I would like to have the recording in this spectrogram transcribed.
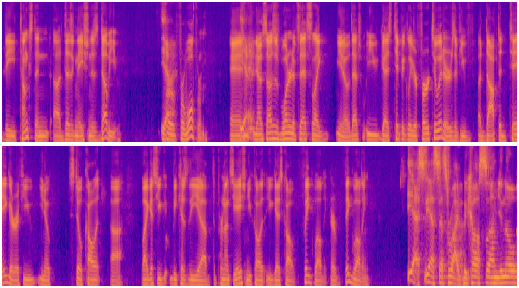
the tungsten uh, designation is W yeah. for for Wolfram. And yeah. you know, so I was just wondering if that's like, you know, that's what you guys typically refer to it, or is if you've adopted TIG, or if you, you know, still call it. Uh, well, I guess you because the uh, the pronunciation you call it, you guys call it fig welding or fig welding. Yes, yes, that's right. Because um, you know,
